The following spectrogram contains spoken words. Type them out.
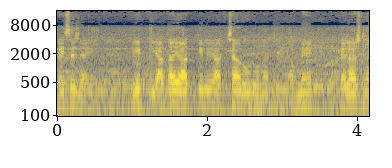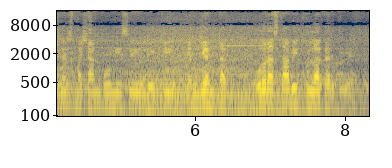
कैसे जाएगी? एक यातायात के लिए अच्छा रोड होना चाहिए। हमने कैलाश नगर स्मशान भूमि से लेके एमजीएम तक वो रास्ता भी खुला कर दिया है।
